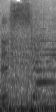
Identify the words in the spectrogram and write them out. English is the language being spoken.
the sun.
